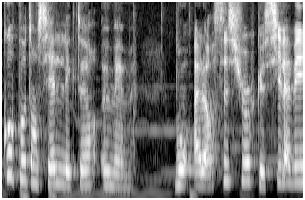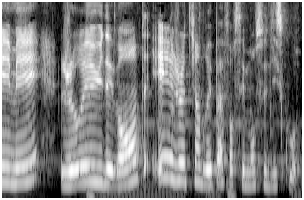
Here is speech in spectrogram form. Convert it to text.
qu'aux potentiels lecteurs eux-mêmes. Bon, alors c'est sûr que s'il avait aimé, j'aurais eu des ventes et je tiendrais pas forcément ce discours.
